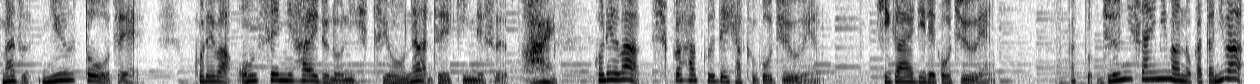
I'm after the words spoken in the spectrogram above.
まず入湯税。これは温泉に入るのに必要な税金です。はい。これは宿泊で150円。日帰りで50円。あと12歳未満の方には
